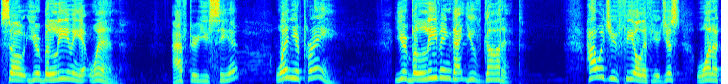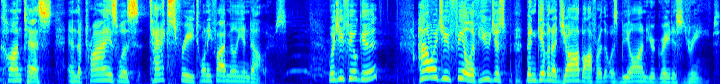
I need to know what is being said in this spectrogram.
So you're believing it when? After you see it? When you're praying. You're believing that you've got it. How would you feel if you just won a contest and the prize was tax free $25 million? Would you feel good? How would you feel if you just been given a job offer that was beyond your greatest dreams?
